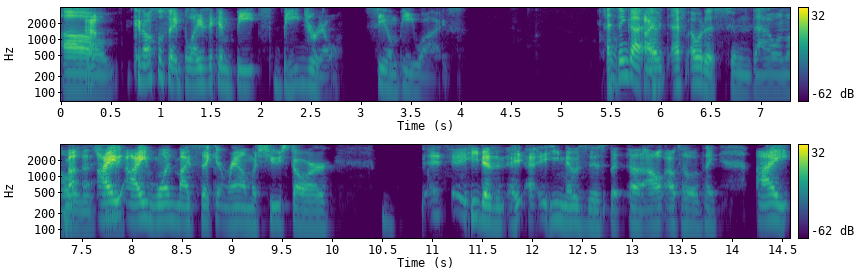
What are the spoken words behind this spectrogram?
Um, Can also say Blaziken beats Beedrill CMP wise. I think I I- I, I, I would assume that one. I My- wasn't I. I won my second round with Shoe Star. He doesn't. he- He knows this, but uh, I'll, I'll tell him the thing. I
